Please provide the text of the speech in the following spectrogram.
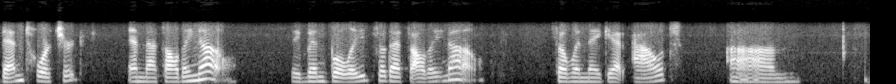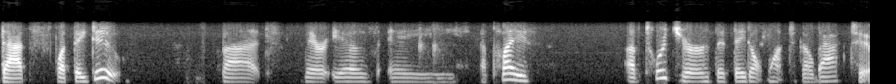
been tortured, and that's all they know. They've been bullied, so that's all they know. So when they get out, um, that's what they do. But there is a a place of torture that they don't want to go back to.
